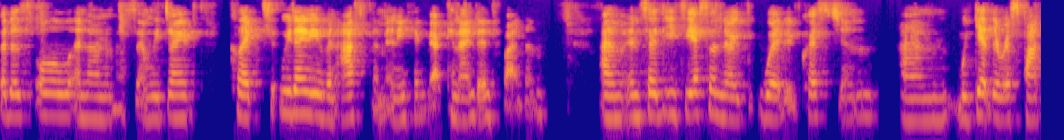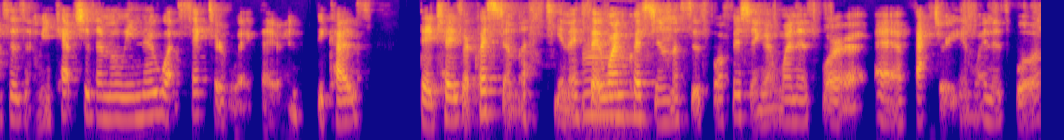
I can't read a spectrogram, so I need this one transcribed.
but it's all anonymous and we don't collect, we don't even ask them anything that can identify them. Um, and so these yes or no worded questions, um, we get the responses and we capture them and we know what sector of work they're in because they chose a question list, you know. So mm. one question list is for fishing and one is for a factory and one is for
